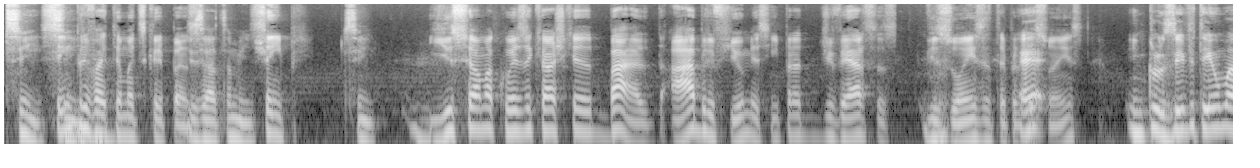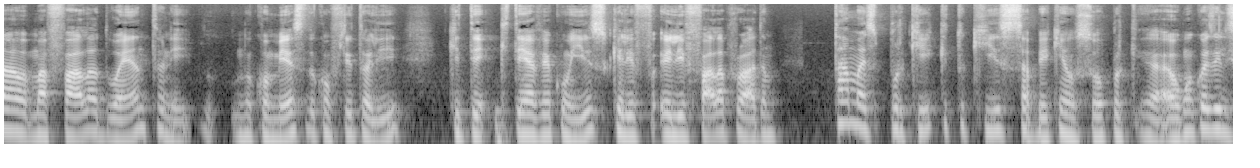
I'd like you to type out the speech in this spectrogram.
Sim, Sempre sim. vai ter uma discrepância. Exatamente. Sempre. Sim. E isso é uma coisa que eu acho que bah, abre o filme assim para diversas visões, interpretações. É, Inclusive, tem uma, uma fala do Anthony no começo do conflito ali que tem, que tem a ver com isso, que ele, ele fala pro Adam, tá, mas por que que tu quis saber quem eu sou? Porque, alguma coisa ele,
